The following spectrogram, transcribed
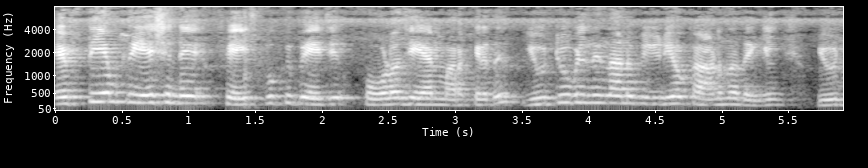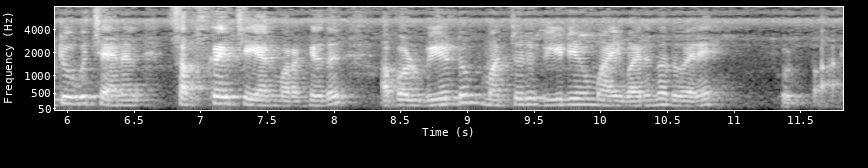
എഫ് ടി എം ക്രിയേഷന്റെ ഫേസ്ബുക്ക് പേജ് ഫോളോ ചെയ്യാൻ മറക്കരുത്. യൂട്യൂബിൽ നിന്നാണ് വീഡിയോ കാണുന്നതെങ്കിൽ യൂട്യൂബ് ചാനൽ സബ്സ്ക്രൈബ് ചെയ്യാൻ മറക്കരുത്. അപ്പോൾ വീണ്ടും മറ്റൊരു വീഡിയോയുമായി വരുന്നതുവരെ ഗുഡ് ബൈ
